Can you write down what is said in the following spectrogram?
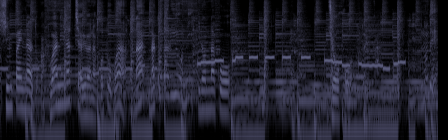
心配になるとか不安になっちゃうようなことがなくなるようにいろんなこう、えー、情報というかので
